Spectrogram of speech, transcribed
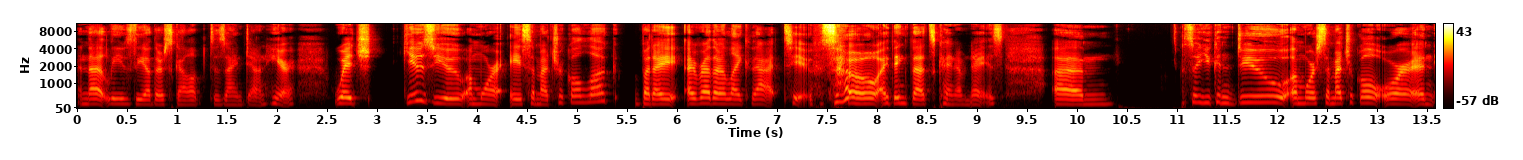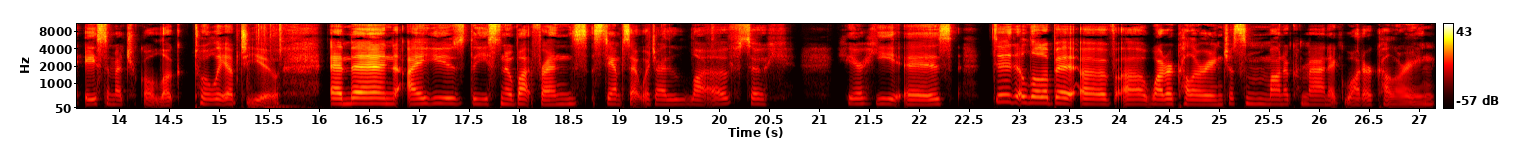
And that leaves the other scallop design down here, which gives you a more asymmetrical look, but I, I rather like that too. So I think that's kind of nice. Um, so you can do a more symmetrical or an asymmetrical look, totally up to you. And then I use the Snowbot Friends stamp set, which I love. So here he is did a little bit of uh, watercoloring, just some monochromatic watercoloring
